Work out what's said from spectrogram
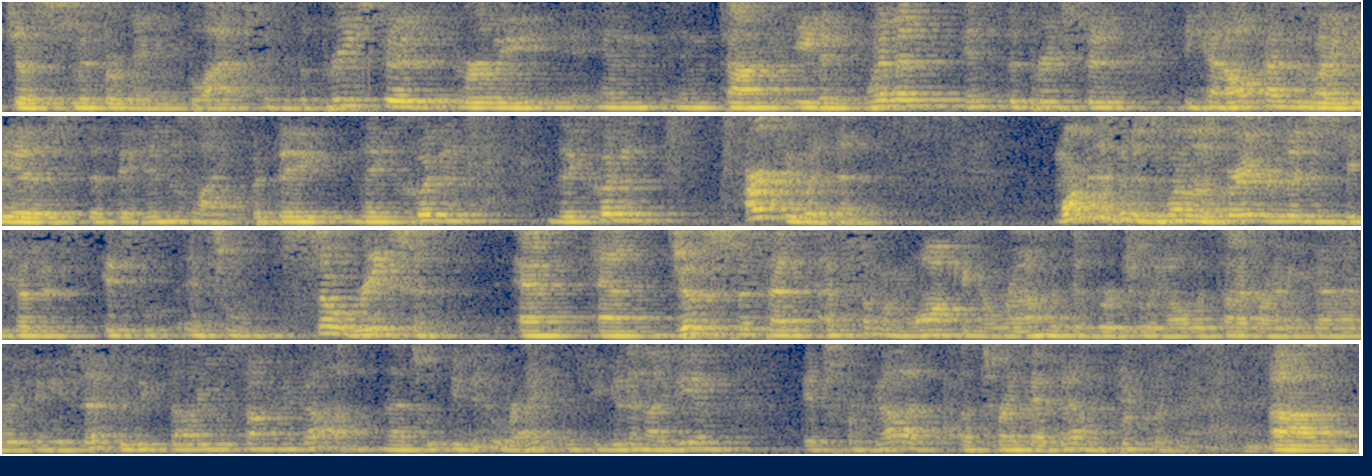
Joseph Smith ordaining blacks into the priesthood early in, in time, even women into the priesthood. He had all kinds of ideas that they didn't like, but they, they couldn't they couldn't argue with him. Mormonism is one of those great religions because it's it's it's so recent. And and Joseph Smith had, had someone walking around with him virtually all the time, writing down everything he said because he thought he was talking to God. And that's what you do, right? If you get an idea, it's from God. Let's write that down quickly. Um,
